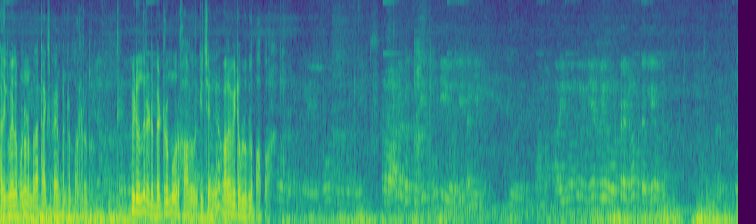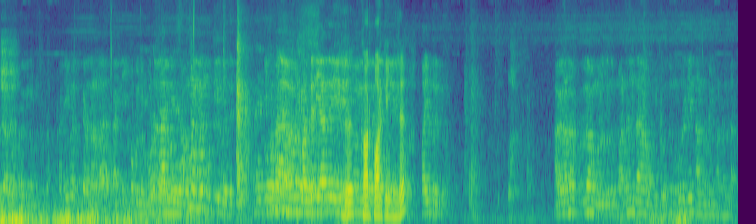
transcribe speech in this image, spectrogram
அதுக்கு மேலே போனால் நம்ம தான் டேக்ஸ் பே பண்ணுற மாதிரி இருக்கும். வீடு வந்து ரெண்டு பெட்ரூமு ஒரு ஹால் ஒரு கிச்சனுங்க வாங்க வீட்டை உள்ளுக்குள்ளே பார்ப்போம் இது வந்து நியர்பை ஒன்றரை கிலோமீட்டர்லேயே வந்து ஊடால ஒன்றரை கிலோமீட்டர் தான் அதிகமாக இருக்கிறதுனால தண்ணி இப்போ கொஞ்சம் கூடுதலாக இருக்கும். சம்மர்ல நூற்றி இருபது இப்போ கொஞ்சம் ஒரு பத்து அடியாவது ஏறி இது இருக்கும். கார் பார்க்கிங் இது. வாய்ப்பு இருக்கு. அதனால ஃபுல்லாக உங்களுக்கு வந்து மணல் தான். உங்களுக்கு வந்து நூறு அடியே தாண்டவே மணல் தான்.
